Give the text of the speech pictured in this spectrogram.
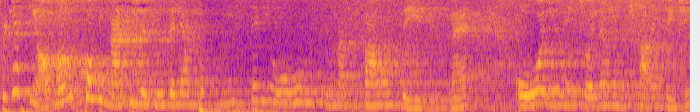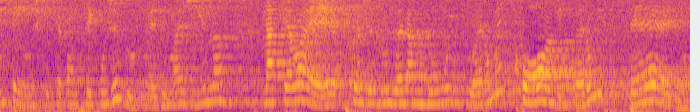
Porque assim, ó, vamos combinar que Jesus ele é um pouco misterioso nas falas dele, né? Hoje, a gente olhando, a gente fala, a gente entende o que, que aconteceu com Jesus, mas imagina naquela época Jesus era muito, era uma incógnita, era um mistério.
